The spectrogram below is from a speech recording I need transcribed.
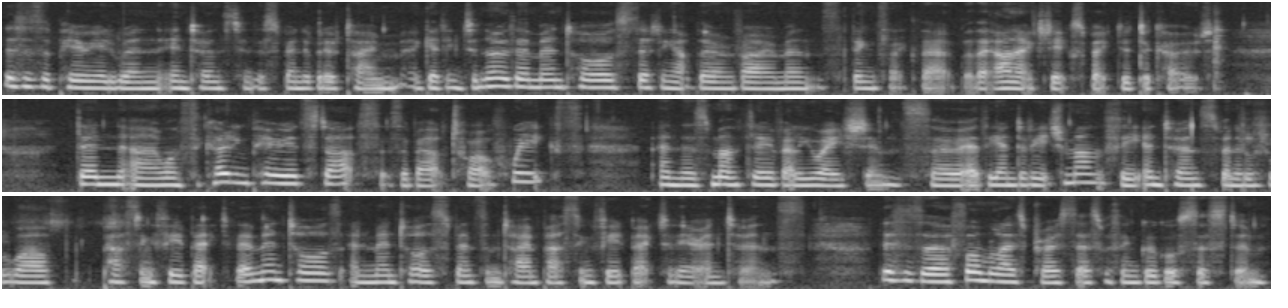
This is a period when interns tend to spend a bit of time getting to know their mentors, setting up their environments, things like that, but they aren't actually expected to code. Then uh, once the coding period starts, it's about 12 weeks, and there's monthly evaluations. So at the end of each month, the interns spend a little while passing feedback to their mentors, and mentors spend some time passing feedback to their interns. This is a formalized process within Google's system,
